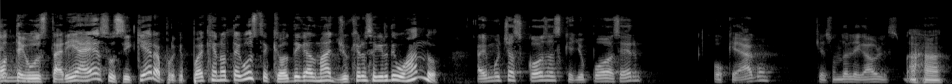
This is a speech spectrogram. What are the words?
O te gustaría eso siquiera, porque puede que no te guste, que vos digas más, yo quiero seguir dibujando. Hay muchas cosas que yo puedo hacer o que hago que son delegables. Ajá.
